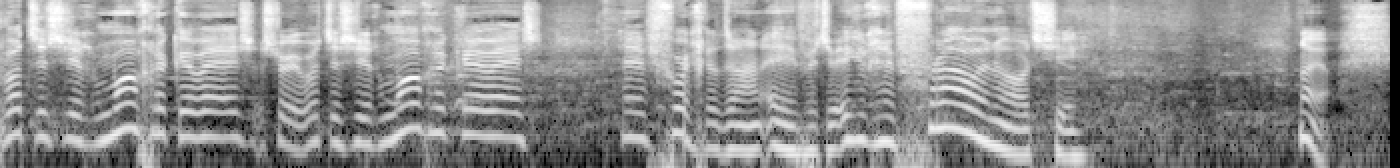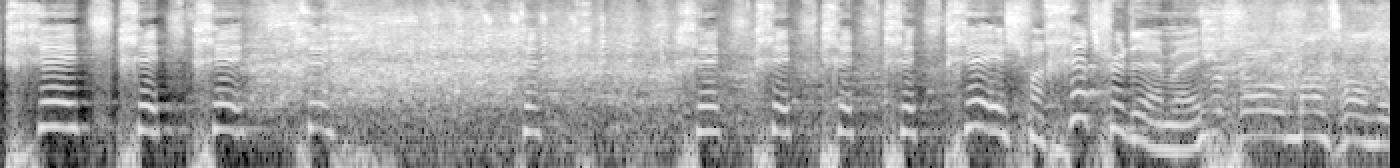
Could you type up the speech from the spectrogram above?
wat er zich mogelijkerwijs... Sorry, wat er zich mogelijkerwijs heeft voorgedaan eventueel. Ik heb geen flauwe notie. Nou ja. G, G, G, G... G, G, G, G, G, G is van Getverdemme. Mevrouw Manshanden.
